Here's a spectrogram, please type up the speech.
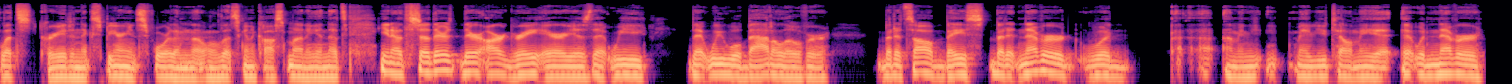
let's create an experience for them. Well, that's going to cost money, and that's you know. So there there are gray areas that we that we will battle over, but it's all based. But it never would. Uh, I mean, maybe you tell me it. It would never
